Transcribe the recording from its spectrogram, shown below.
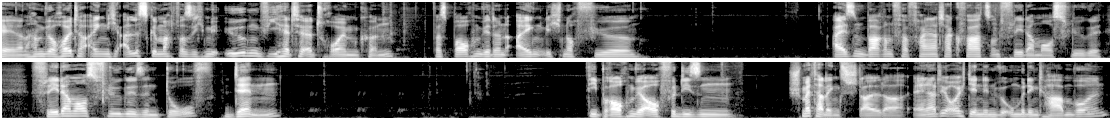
Okay, dann haben wir heute eigentlich alles gemacht, was ich mir irgendwie hätte erträumen können. Was brauchen wir denn eigentlich noch für Eisenbarren, verfeinerter Quarz und Fledermausflügel? Fledermausflügel sind doof, denn die brauchen wir auch für diesen Schmetterlingsstall da. Erinnert ihr euch, den, den wir unbedingt haben wollen?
